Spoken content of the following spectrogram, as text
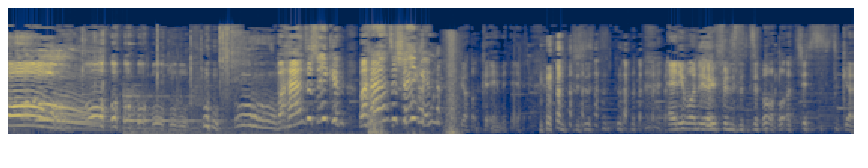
Oh! Oh! Ooh, ooh, my hands are shaking! My hands are shaking! God, get in here. Anyone who opens the door, just go.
